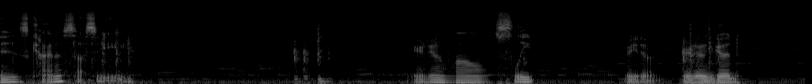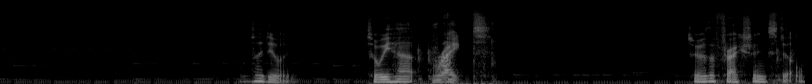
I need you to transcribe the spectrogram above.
is kind of sussy. You're doing well. Sleep. How are you doing? You're doing good. What was I doing? So we have right. So we have the fracturing still.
